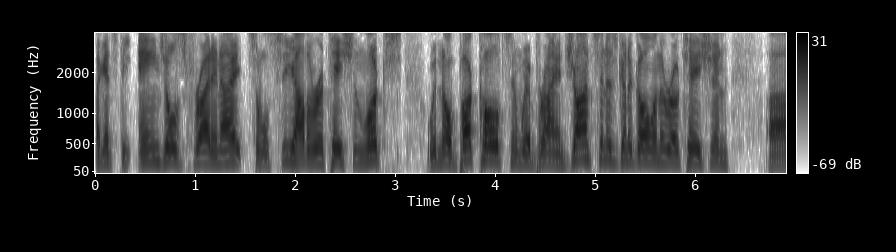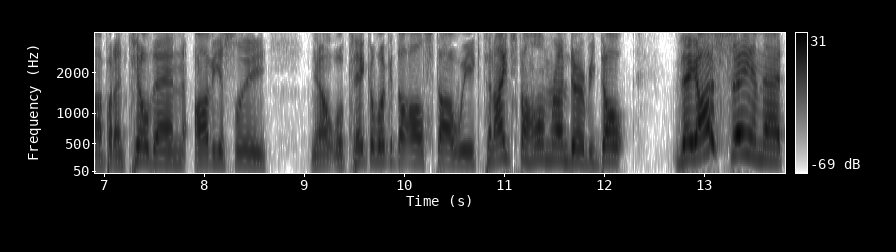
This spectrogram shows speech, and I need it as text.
against the Angels Friday night. So we'll see how the rotation looks with no Buchholz and where Brian Johnson is going to go in the rotation. Uh, but until then, obviously, you know, we'll take a look at the All Star week. Tonight's the home run derby. Though they are saying that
